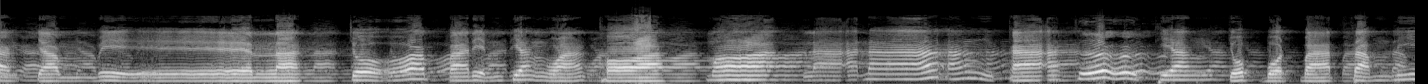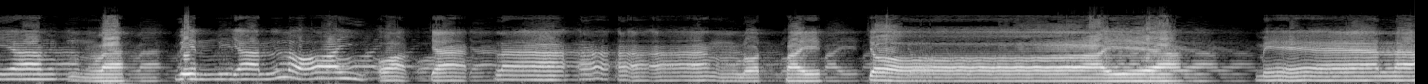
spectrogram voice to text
างจำเวลาจบประเด็นเพียงหัวคอ มอลานาอังกาคือเที่ยงจบบทบาทสำเนียงละวิญญาณลอยออกจากลางรถไปจอยแม่ละ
